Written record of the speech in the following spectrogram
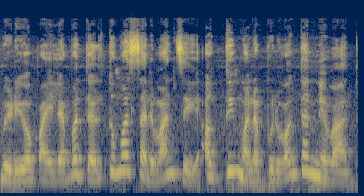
व्हिडिओ पाहिल्याबद्दल तुम्हा सर्वांचे अगदी मनपूर्वक धन्यवाद.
